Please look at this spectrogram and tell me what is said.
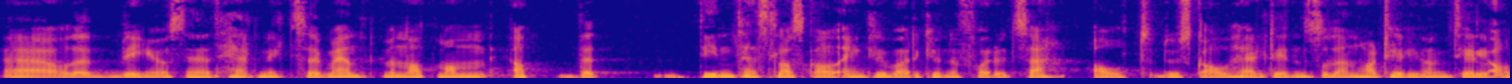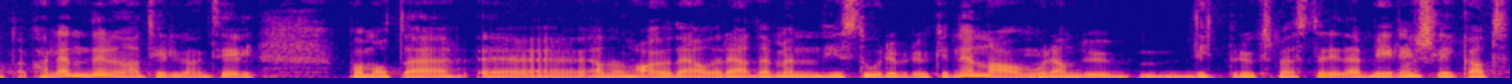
eh, Og det bringer oss inn i et helt nytt segment, men at, man, at det, din Tesla skal egentlig bare kunne forutse alt du skal hele tiden. Så den har tilgang til alt av kalender, den har tilgang til på en måte, eh, Ja, den har jo det allerede, men historiebruken din, og hvordan du, ditt bruksmønster i den bilen, slik at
